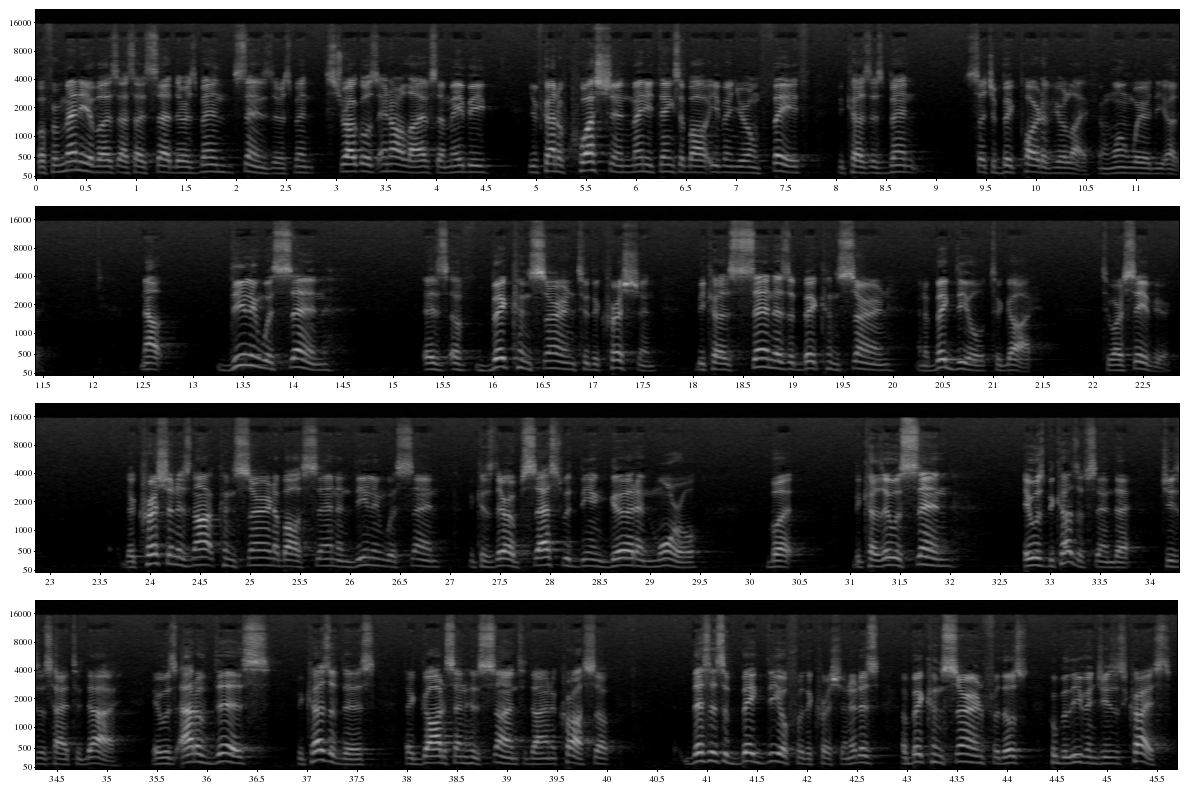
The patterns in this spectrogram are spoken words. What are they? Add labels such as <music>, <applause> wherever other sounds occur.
But for many of us, as I said, there's been sins, there's been struggles in our lives that maybe you've kind of questioned many things about even your own faith because it's been such a big part of your life in one way or the other. Now, dealing with sin is of big concern to the Christian because sin is a big concern and a big deal to God, to our Savior. The Christian is not concerned about sin and dealing with sin because they're obsessed with being good and moral but because it was sin, it was because of sin that Jesus had to die. It was out of this, because of this, that God sent his son to die on a cross. So this is a big deal for the Christian. It is a big concern for those who believe in Jesus Christ.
